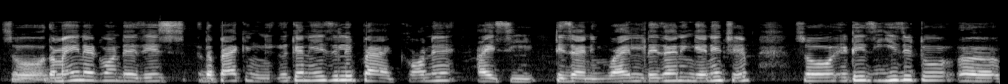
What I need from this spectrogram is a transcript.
So the main advantage is the packing. You can easily pack on a IC designing while designing any chip. So it is easy to uh,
